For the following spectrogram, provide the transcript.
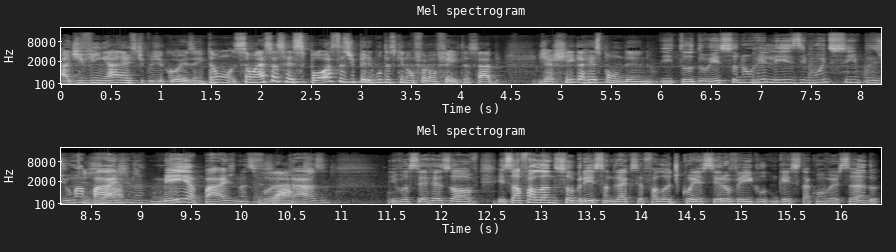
adivinhar esse tipo de coisa. Então, são essas respostas de perguntas que não foram feitas, sabe? Já chega respondendo. E tudo isso num release muito simples, de uma Exato. página, meia página, se for Exato. o caso e você resolve. E só falando sobre isso, André, que você falou de conhecer o veículo com quem você está conversando,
